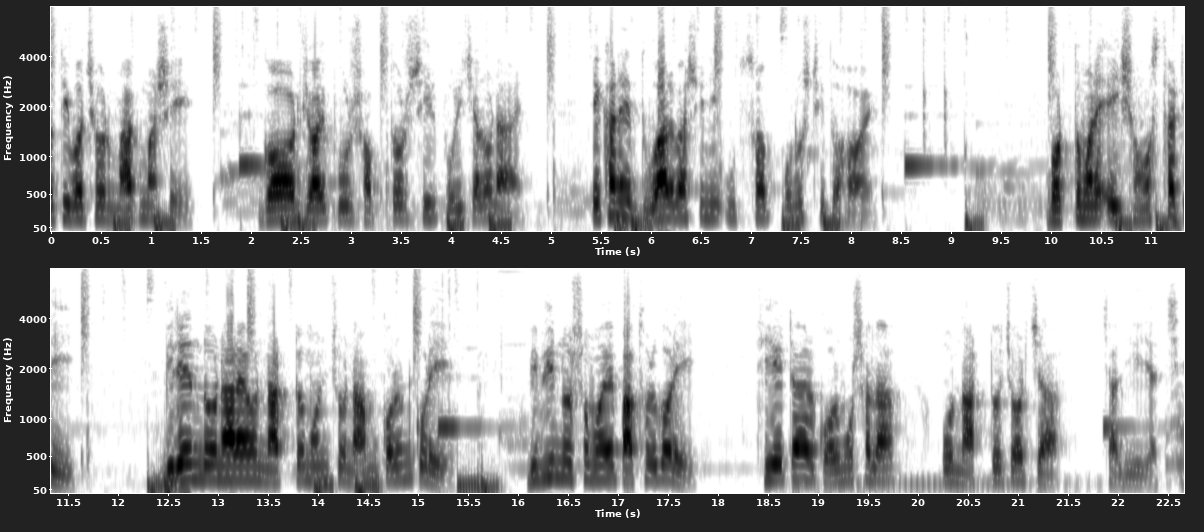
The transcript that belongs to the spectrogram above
প্রতি বছর মাঘ মাসে গড় জয়পুর সপ্তর্ষির পরিচালনায় এখানে দুয়ারবাসিনী উৎসব অনুষ্ঠিত হয়। বর্তমানে এই সংস্থাটি বীরেন্দ্র নারায়ণ নাট্যমঞ্চ নামকরণ করে বিভিন্ন সময়ে পাথরগড়ে থিয়েটার, কর্মশালা ও নাট্যচর্চা চালিয়ে যাচ্ছে।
